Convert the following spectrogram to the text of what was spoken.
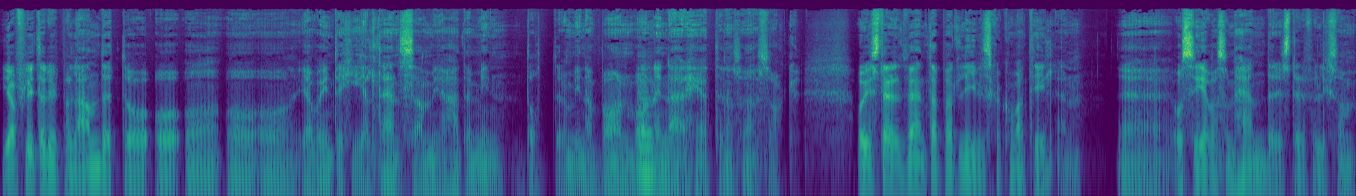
jag flyttade ut på landet och, och, och, och, jag var inte helt ensam. Jag hade min dotter och mina barnbarn mm. i närheten och sådana saker. Och istället vänta på att livet ska komma till en. Eh, och se vad som händer istället för liksom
